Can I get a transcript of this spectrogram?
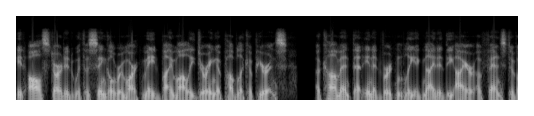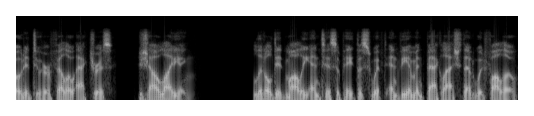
It all started with a single remark made by Molly during a public appearance, a comment that inadvertently ignited the ire of fans devoted to her fellow actress, Zhao Liying. Little did Molly anticipate the swift and vehement backlash that would follow,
